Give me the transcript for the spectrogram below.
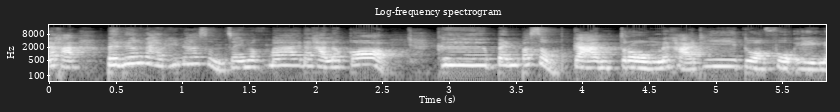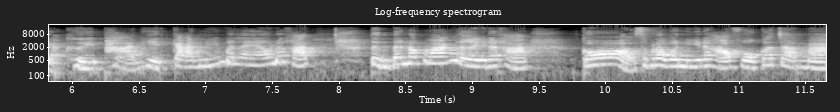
นะคะ เป็นเรื่องราวที่น่าสนใจมากๆนะคะ แล้วก็คือเป็นประสบการณ์ตรงนะคะ ที่ตัวโฟเองเนี่ยเคยผ่านเหตุการณ์นี้มาแล้วนะคะ ตื่นเต้นมากๆเลยนะคะ ก็สำหรับวันนี้นะคะโฟก็จะมา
